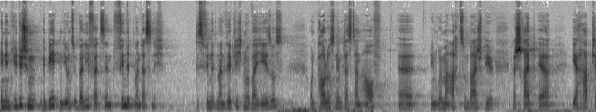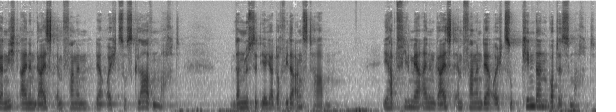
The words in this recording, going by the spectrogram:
In den jüdischen Gebeten, die uns überliefert sind, findet man das nicht. Das findet man wirklich nur bei Jesus. Und Paulus nimmt das dann auf. Äh, in Römer 8 zum Beispiel, da schreibt er, ihr habt ja nicht einen Geist empfangen, der euch zu Sklaven macht. dann müsstet ihr ja doch wieder Angst haben. Ihr habt vielmehr einen Geist empfangen, der euch zu Kindern Gottes macht.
